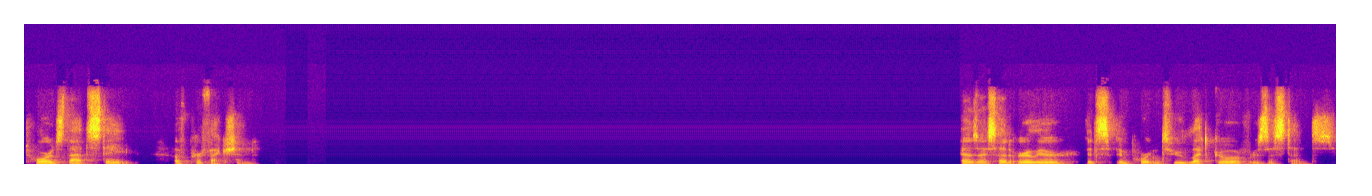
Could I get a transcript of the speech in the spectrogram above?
towards that state of perfection. as I said earlier, it's important to let go of resistance.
